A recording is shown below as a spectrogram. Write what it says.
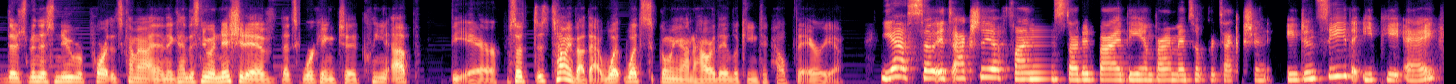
there's been this new report that's come out, and kind of this new initiative that's working to clean up the air. So, just tell me about that. What what's going on? How are they looking to help the area? Yeah, so it's actually a fund started by the Environmental Protection Agency, the EPA,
